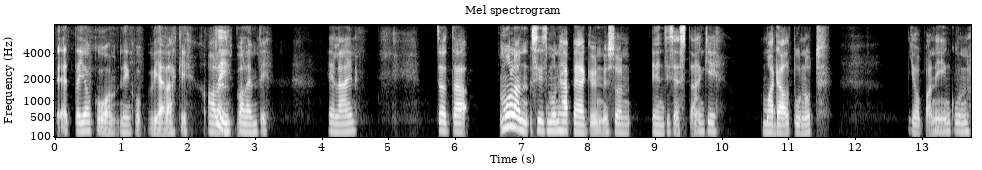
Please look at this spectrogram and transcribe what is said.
että joku on niin kuin vieläkin ale, niin. alempi eläin. Tota, mulla on siis mun häpeäkynnys on entisestäänkin madaltunut jopa niin kuin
